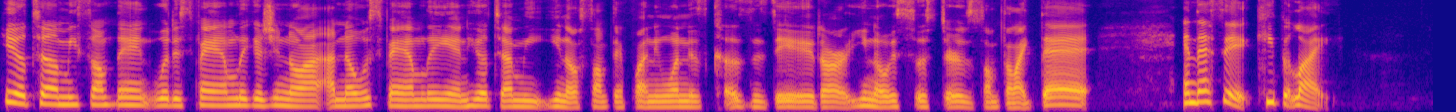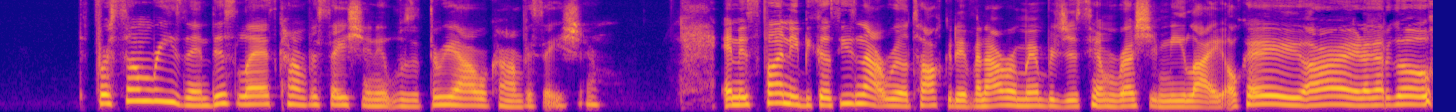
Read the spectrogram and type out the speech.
he'll tell me something with his family, because, you know, I, I, know his family, and he'll tell me, you know, something funny when his cousins did, or, you know, his sisters, something like that. And that's it. Keep it light. For some reason, this last conversation, it was a three hour conversation. And it's funny because he's not real talkative. And I remember just him rushing me, like, okay, all right, I gotta go.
